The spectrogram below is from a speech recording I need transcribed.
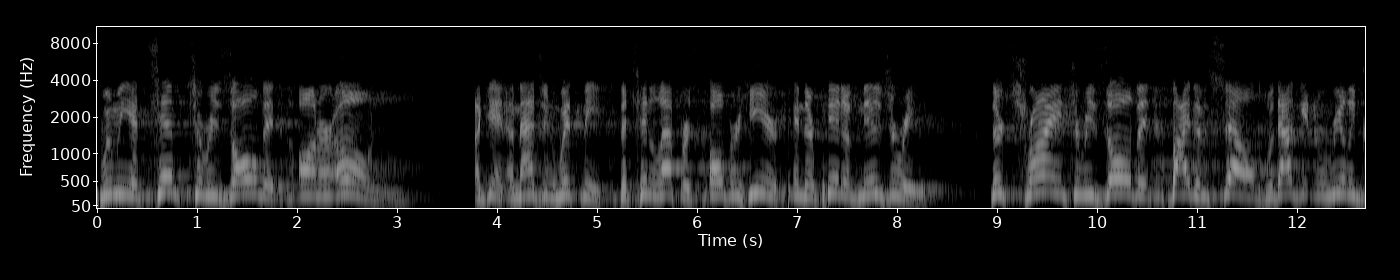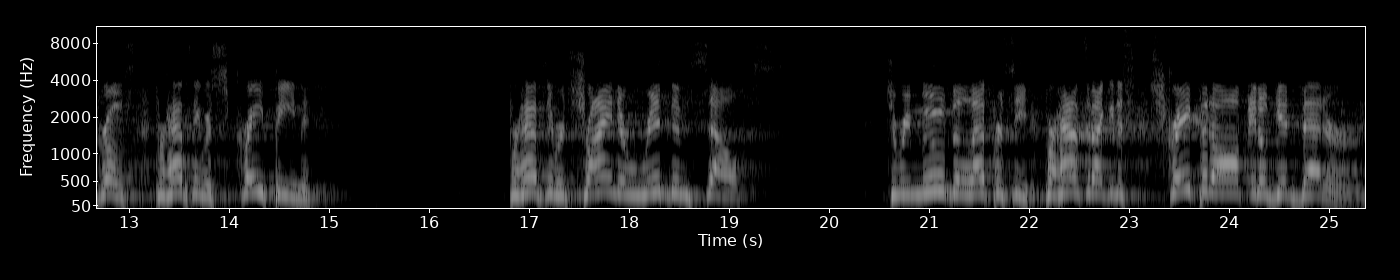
When we attempt to resolve it on our own. Again, imagine with me the 10 lepers over here in their pit of misery. They're trying to resolve it by themselves without getting really gross. Perhaps they were scraping. Perhaps they were trying to rid themselves to remove the leprosy. Perhaps if I could just scrape it off, it'll get better.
